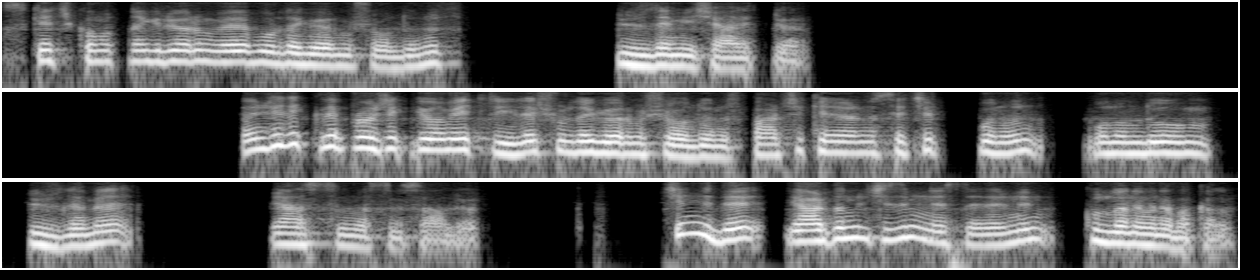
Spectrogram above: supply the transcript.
Sketch komutuna giriyorum ve burada görmüş olduğunuz düzlemi işaretliyorum. Öncelikle Project Geometry ile şurada görmüş olduğunuz parça kenarını seçip bunun bulunduğum düzleme yansıtılmasını sağlıyorum. Şimdi de yardımcı çizim nesnelerinin kullanımına bakalım.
